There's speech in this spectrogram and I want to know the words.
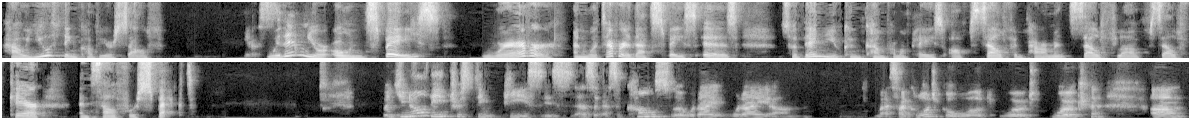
how you think of yourself yes. within your own space, wherever and whatever that space is, so then you can come from a place of self empowerment, self love, self care, and self respect. But you know, the interesting piece is as a, as a counselor, what I, what I, um, my psychological word, word work, um,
